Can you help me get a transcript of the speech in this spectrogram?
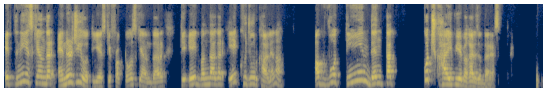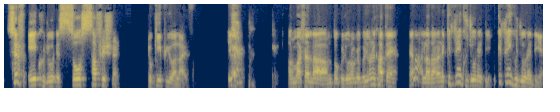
اتنی اس کے اندر انرجی ہوتی ہے، اس کی فرکٹوز کے اندر، کہ ایک بندہ اگر ایک کھجور کھا لے نا، اب وہ تین دن تک کچھ کھائی پیے بغیر زندہ رہ سکتا ہے۔ صرف ایک کھجور is so sufficient to keep you life ٹھیک ہے؟ اور ماشاء اللہ ہم تو کھجوروں پہ کھجوریں کھاتے ہیں، ہے نا؟ اللہ تعالیٰ نے کتنی کھجوریں دی، کتنی کھجوریں دی ہیں۔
